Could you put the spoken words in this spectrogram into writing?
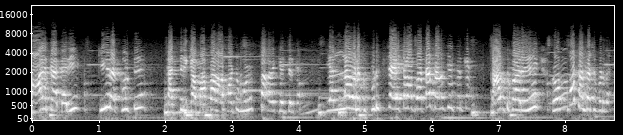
பாவக்காய் கறி கீரை கூட்டு கத்திரிக்காய் மசாலா போட்டு முழுசா கலக்கி வச்சிருக்கேன். எல்லாம் உனக்கு பிடிச்ச ஐட்டமா பார்த்தா சமைச்சு வச்சிருக்கேன். சாப்பிட்டு பாரு ரொம்ப சந்தோஷப்படுவேன்.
